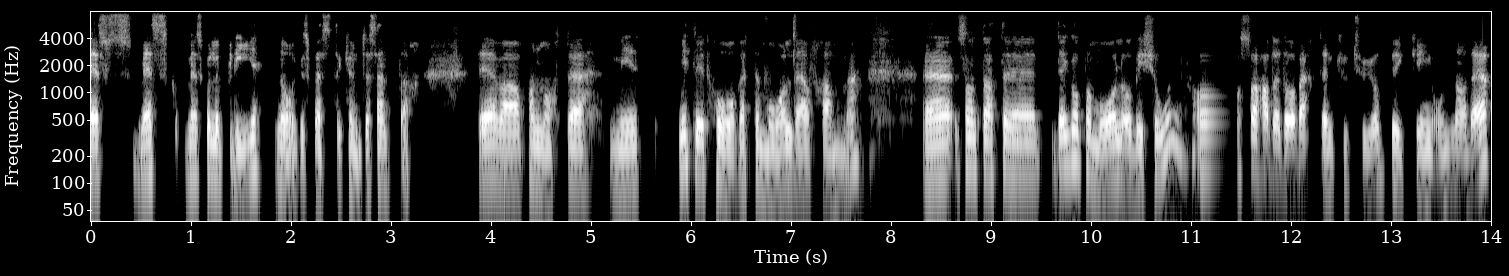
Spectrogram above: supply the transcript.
vi, vi, skulle bli Norges beste kundesenter. Det var på en måte mitt, mitt litt hårete mål der framme. Eh, sånn at eh, Det går på mål og visjon. Og så har det da vært en kulturbygging under der.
